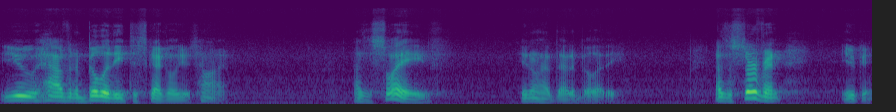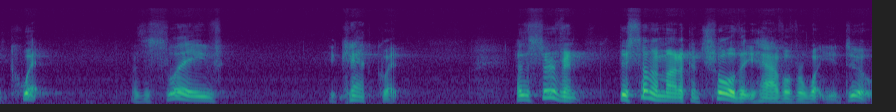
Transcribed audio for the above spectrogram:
you have an ability to schedule your time. As a slave, you don't have that ability. As a servant, you can quit. As a slave, you can't quit. As a servant, there's some amount of control that you have over what you do.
